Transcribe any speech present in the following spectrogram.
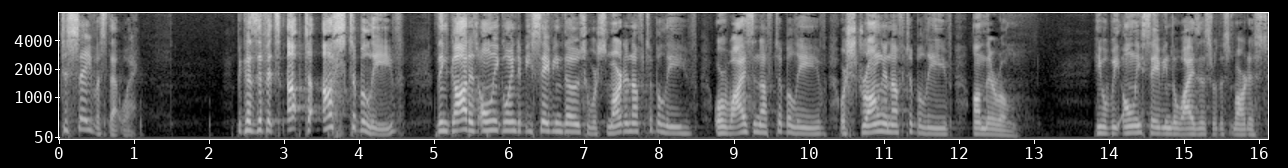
to save us that way. Because if it's up to us to believe, then God is only going to be saving those who are smart enough to believe, or wise enough to believe, or strong enough to believe on their own. He will be only saving the wisest or the smartest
